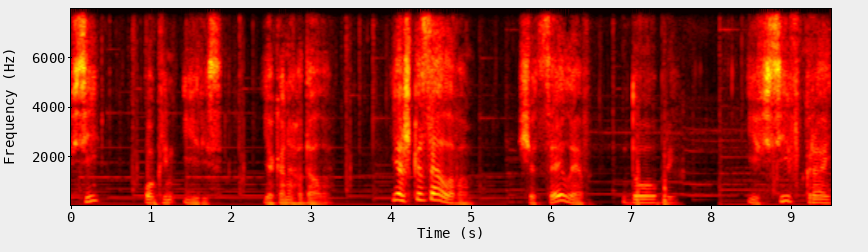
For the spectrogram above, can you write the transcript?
всі, окрім Іріс, яка нагадала: Я ж казала вам, що цей лев добрий. І всі вкрай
